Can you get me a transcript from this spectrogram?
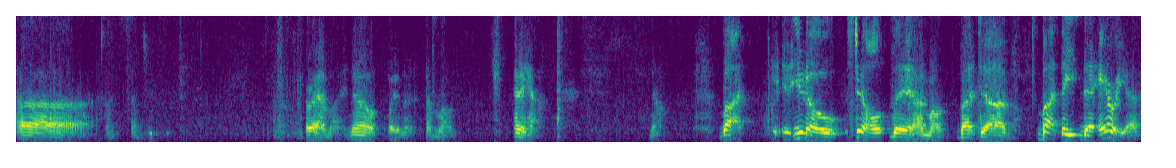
Uh, or am I? No, wait a minute, I'm wrong. Anyhow, no. But you know, still, the I'm wrong. But uh, but the the area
